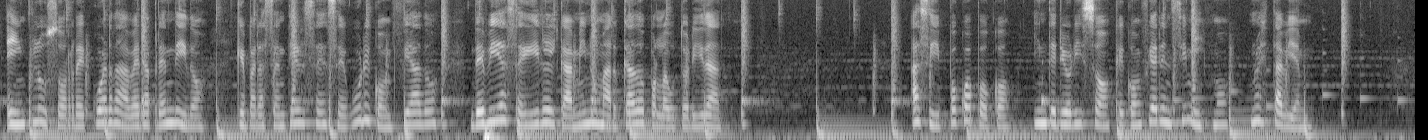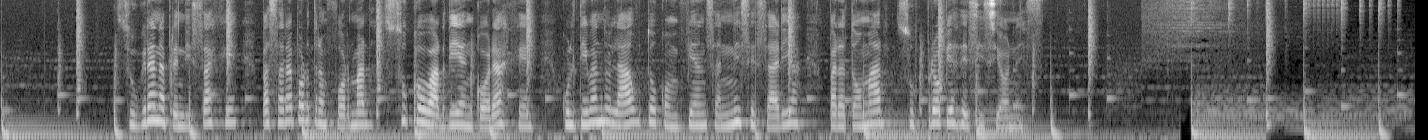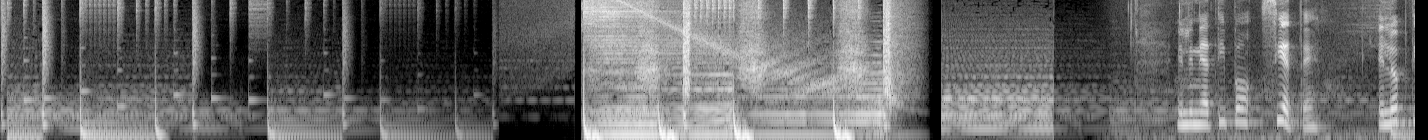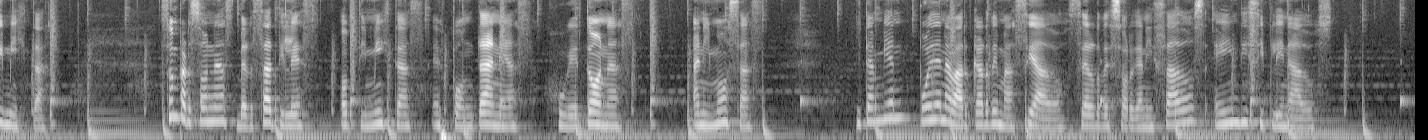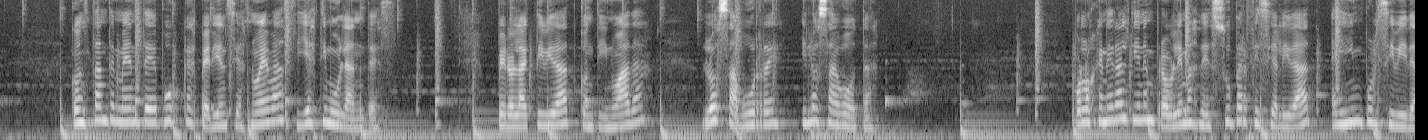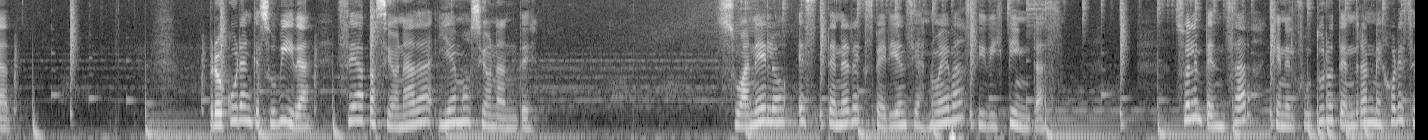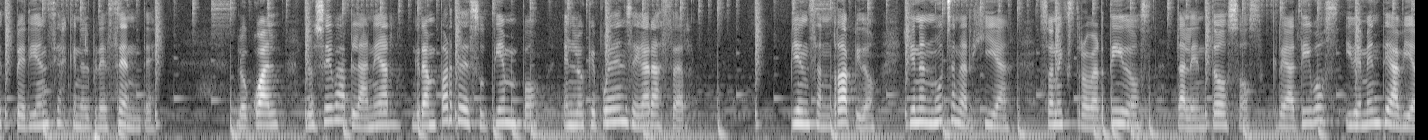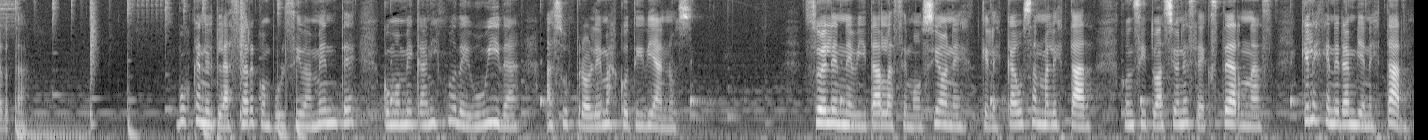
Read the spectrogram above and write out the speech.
e incluso recuerda haber aprendido que para sentirse seguro y confiado debía seguir el camino marcado por la autoridad. Así, poco a poco, interiorizó que confiar en sí mismo no está bien. Su gran aprendizaje pasará por transformar su cobardía en coraje, cultivando la autoconfianza necesaria para tomar sus propias decisiones. El eneatipo 7, el optimista. Son personas versátiles, optimistas, espontáneas, juguetonas, animosas y también pueden abarcar demasiado, ser desorganizados e indisciplinados. Constantemente busca experiencias nuevas y estimulantes, pero la actividad continuada los aburre y los agota. Por lo general tienen problemas de superficialidad e impulsividad. Procuran que su vida sea apasionada y emocionante. Su anhelo es tener experiencias nuevas y distintas. Suelen pensar que en el futuro tendrán mejores experiencias que en el presente, lo cual los lleva a planear gran parte de su tiempo en lo que pueden llegar a ser. Piensan rápido, tienen mucha energía son extrovertidos, talentosos, creativos y de mente abierta. Buscan el placer compulsivamente como mecanismo de huida a sus problemas cotidianos. Suelen evitar las emociones que les causan malestar con situaciones externas que les generan bienestar.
